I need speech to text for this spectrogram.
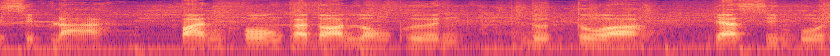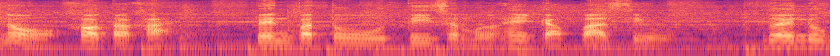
20 หลา ปั่นโค้งกระดอนลงพื้น หลุดตัวยัสซิมบูโนเข้าตาข่าย เป็นประตูตีเสมอให้กับบราซิล ด้วยลูก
